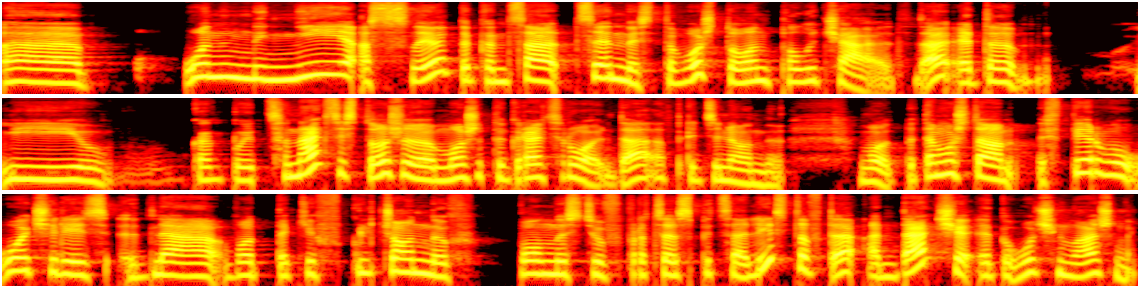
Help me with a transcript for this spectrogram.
э, он не осознает до конца ценность того, что он получает, да, это и как бы цена здесь тоже может играть роль, да, определенную. Вот, потому что в первую очередь для вот таких включенных полностью в процесс специалистов, да, отдача это очень важно.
